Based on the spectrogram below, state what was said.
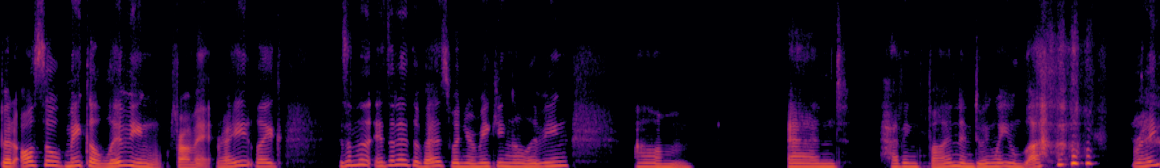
but also make a living from it right? Like isn't it isn't it the best when you're making a living um and having fun and doing what you love right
